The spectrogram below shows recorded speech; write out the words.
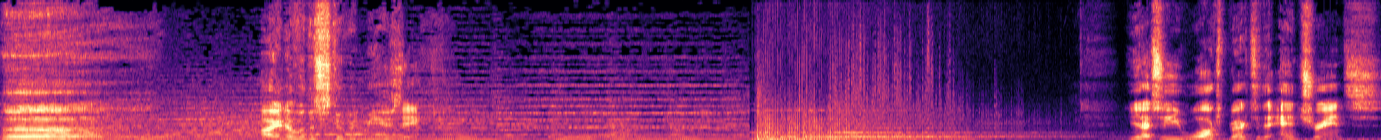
Alright, enough with the stupid music. Yeah, so he walks back to the entrance.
